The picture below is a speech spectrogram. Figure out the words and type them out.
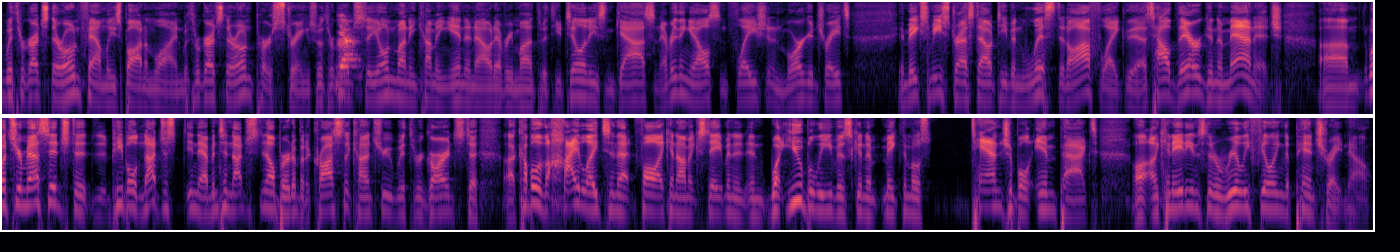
with regards to their own family's bottom line, with regards to their own purse strings, with regards to the own money coming in and out every month with utilities and gas and everything else, inflation and mortgage rates. It makes me stressed out to even list it off like this. How they're going to manage. Um, what's your message to people, not just in Edmonton, not just in Alberta, but across the country, with regards to a couple of the highlights in that fall economic statement and, and what you believe is going to make the most tangible impact uh, on Canadians that are really feeling the pinch right now?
